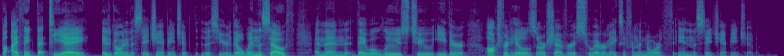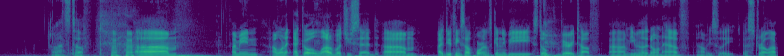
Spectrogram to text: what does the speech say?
But I think that TA is going to the state championship th- this year. They'll win the South, and then they will lose to either Oxford Hills or Chevrolet, whoever makes it from the North in the state championship. Oh, that's tough. um, I mean, I want to echo a lot of what you said. Um, I do think South Portland's going to be still very tough, um, even though they don't have obviously Estrella.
